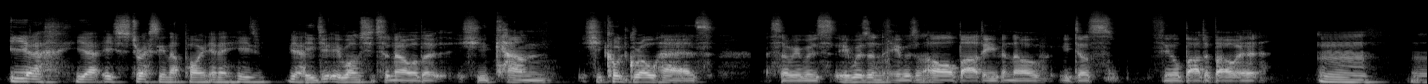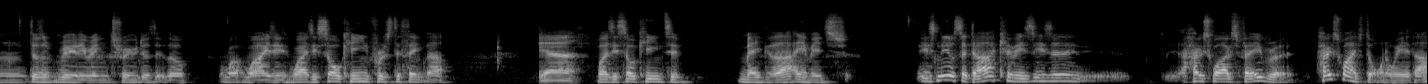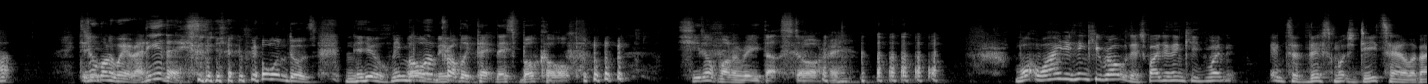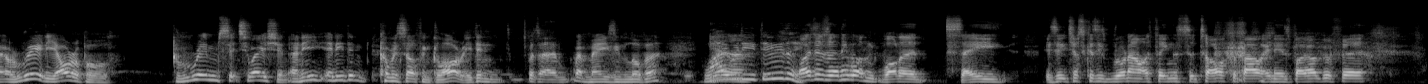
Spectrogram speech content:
Yeah, yeah, he's stressing that point, and he's yeah. He, he wants you to know that she can, she could grow hairs. So he was, he wasn't, he wasn't all bad, even though he does feel bad about it. Mm, doesn't really ring true, does it? Though, why, why is he? Why is he so keen for us to think that? Yeah, Why is he so keen to make that image? It's Neil Sedaka. He's he's a housewife's favourite. Housewives don't want to wear that. they don't want to wear any of this. no one does. Neil. My oh, mum would Neil. probably pick this book up. she don't want to read that story. Why, why do you think he wrote this? Why do you think he went into this much detail about a really horrible, grim situation? And he and he didn't cover himself in glory. He didn't was an amazing lover. Why Yeah. would he do this? Why does anyone want to say? Is it just because he's run out of things to talk about in his biography?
